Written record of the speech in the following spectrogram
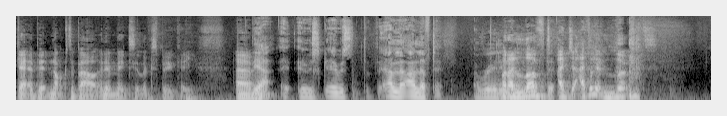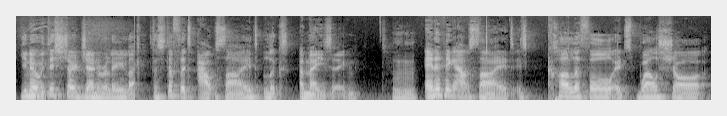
get a bit knocked about, and it makes it look spooky. Um, yeah, it, was. It was. I, lo- I loved it. I really. but I really loved. it. I, I thought it looked. You know, with this show generally, like the stuff that's outside looks amazing. Mm-hmm. Anything outside is colourful. It's well shot.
